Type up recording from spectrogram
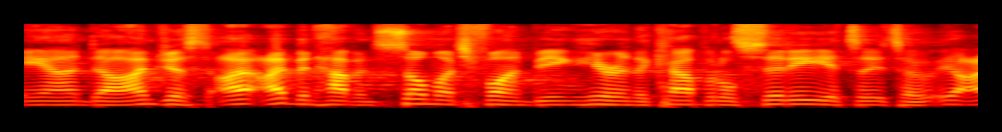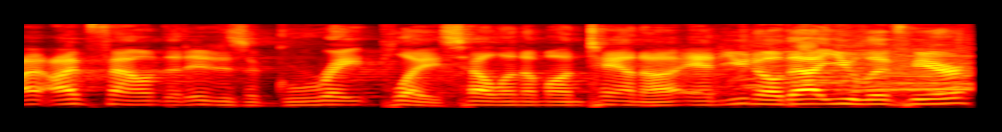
and uh, I'm just, I, have been having so much fun being here in the capital city. It's a, it's a, I, I've found that it is a great place, Helena, Montana, and you know that, you live here.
